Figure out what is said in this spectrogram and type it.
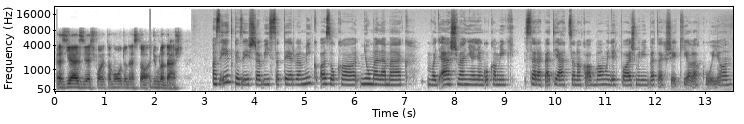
ez jelzi egyfajta módon ezt a gyulladást. Az étkezésre visszatérve, mik azok a nyomelemek vagy ásványi anyagok, amik szerepet játszanak abban, hogy egy pajzsmirigy betegség kialakuljon.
